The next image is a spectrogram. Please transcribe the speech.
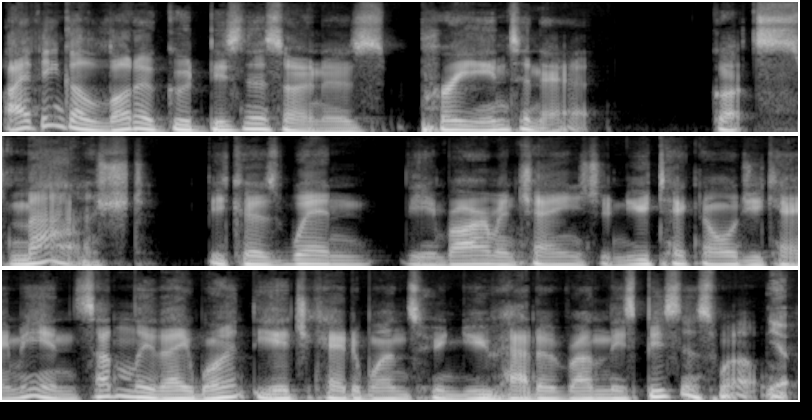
I think a lot of good business owners pre internet got smashed because when the environment changed and new technology came in, suddenly they weren't the educated ones who knew how to run this business well. Yep.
